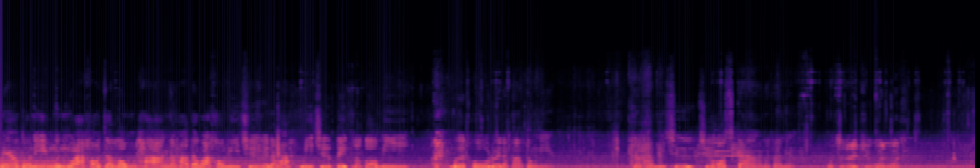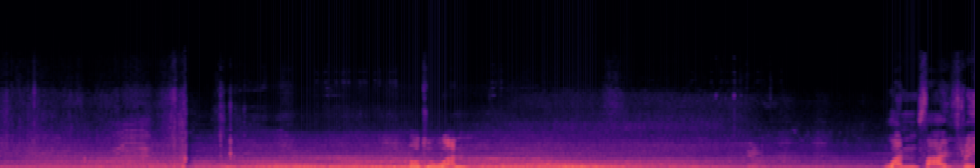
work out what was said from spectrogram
แมวตัวนี้เหมือนว่าเขาจะหลงทางนะคะ แต่ว่าเขามีชื่อนะคะ มีชื่อติดแล้วก็มีเบอร์โทรด้วยนะคะ ตรงนี้ นะคะ มีชื่อชื่อออสการ์นะคะเนี่ย What's it, 021 what? โอทูวัน Hang on. วันไฟทรี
